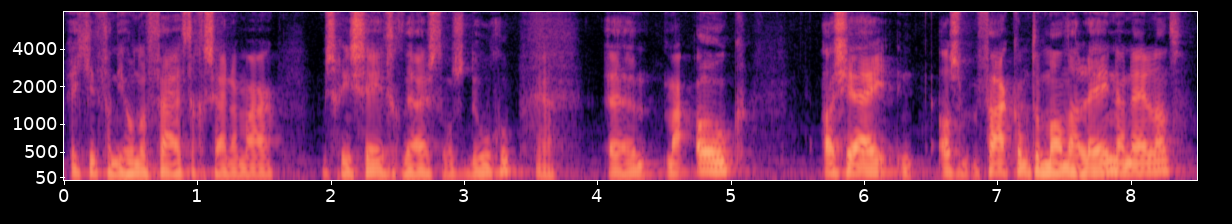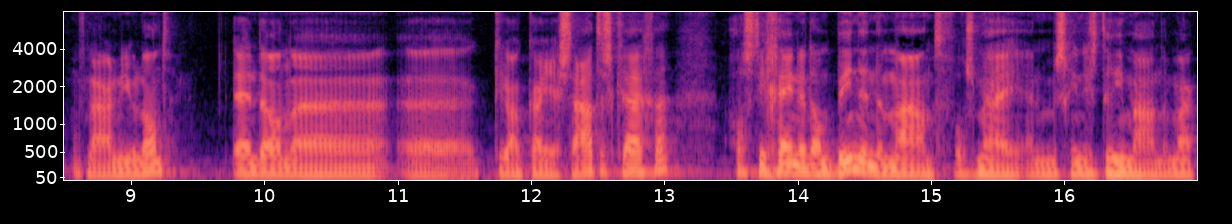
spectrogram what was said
weet je, van die 150 zijn er maar misschien 70.000 onze doelgroep. Ja. Ehm, maar ook als jij, als, vaak komt een man alleen naar Nederland of naar een nieuw land. En dan uh, uh, kan, je status krijgen. Als diegene dan binnen een maand, volgens mij, en misschien is drie maanden, maar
